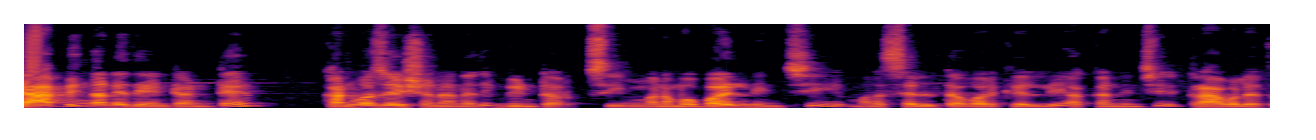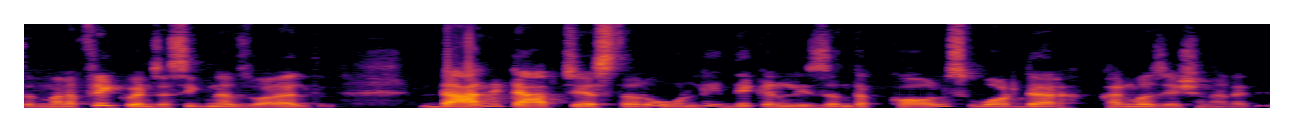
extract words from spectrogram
ట్యాపింగ్ అనేది ఏంటంటే కన్వర్జేషన్ అనేది వింటారు. సి మన. మొబైల్ నుంచి మన సెల్ టవర్కి వెళ్ళి అక్కడి నుంచి ట్రావెల్ అవుతుంది. మన ఫ్రీక్వెన్సీ సిగ్నల్స్ ద్వారా వెళ్తుంది. దాన్ని ట్యాప్ చేస్తారు. Only they can listen the calls what they are conversation అనేది.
